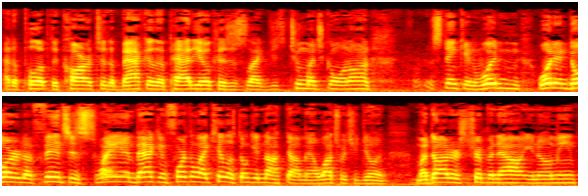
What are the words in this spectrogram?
I had to pull up the car to the back of the patio because it's like just too much going on stinking wooden wooden door to the fence is swaying back and forth. and like, kill us, don't get knocked out, man. Watch what you're doing. My daughter's tripping out, you know what I mean?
